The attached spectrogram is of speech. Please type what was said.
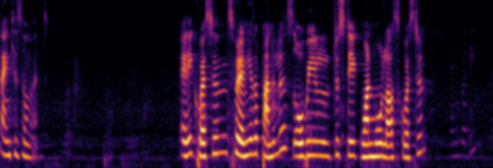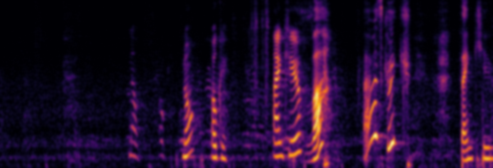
Thank you so much. Any questions for any of the panelists, or we'll just take one more last question? Anybody? No. No? Okay. Thank you. Wah, that was quick. Thank you.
